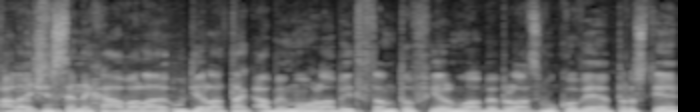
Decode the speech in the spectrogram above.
ale že se nechávala udělat tak, aby mohla být v tomto filmu, aby byla zvukově prostě,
